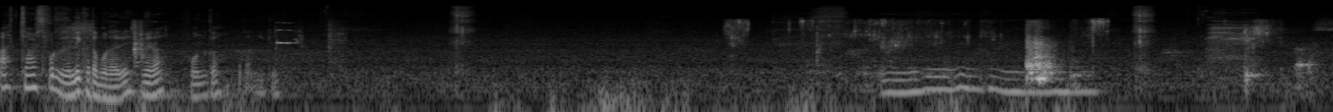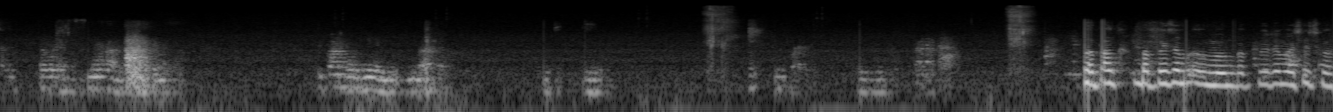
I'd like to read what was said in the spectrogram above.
आज चार्ज फोर जल्दी खत्म हो रहा है मेरा फ़ोन का, पता नहीं क्यों। बप्पी से बप्पी से मैसेज कर।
